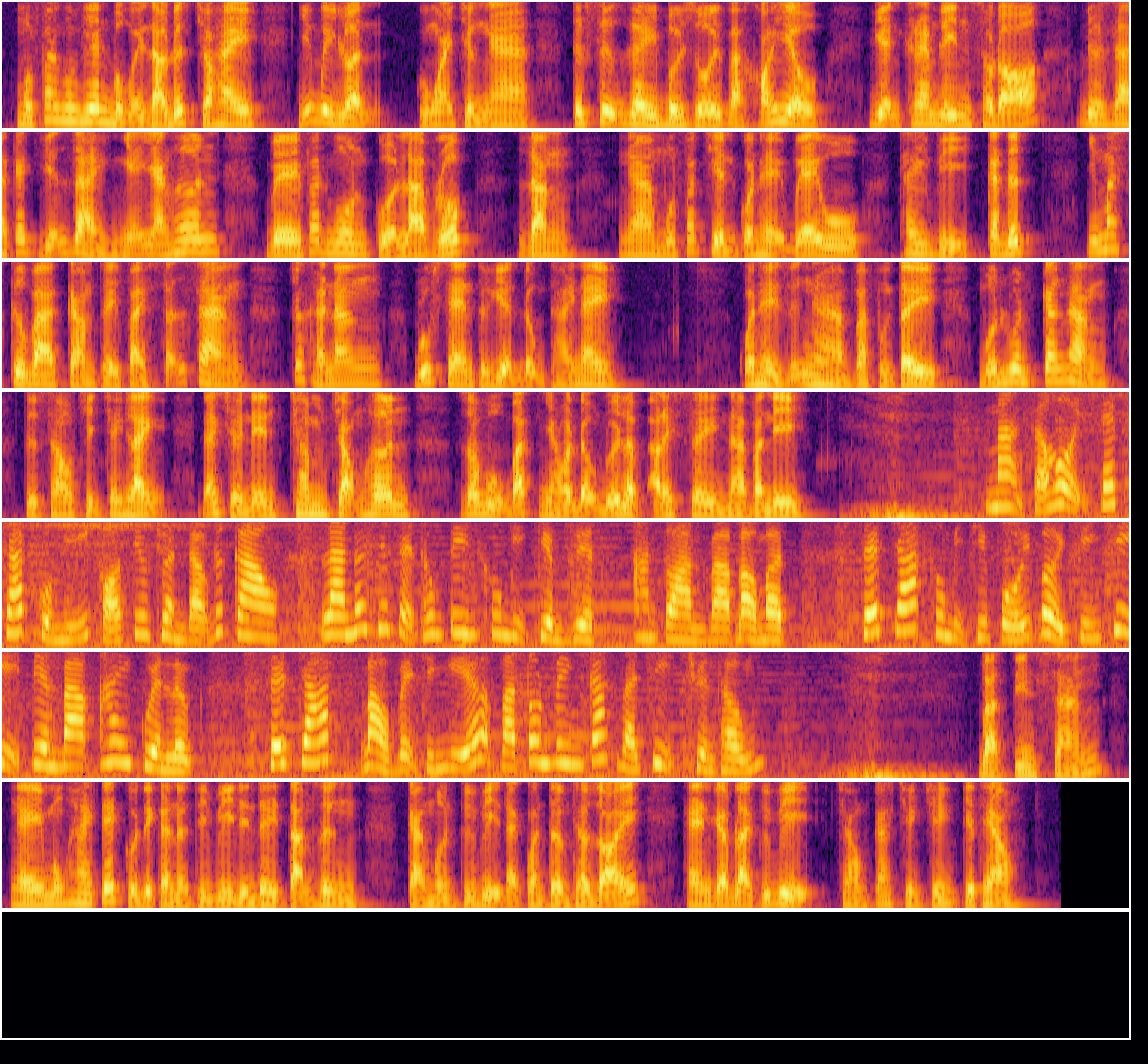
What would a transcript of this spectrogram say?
Một phát ngôn viên Bộ Ngoại giao Đức cho hay những bình luận của Ngoại trưởng Nga thực sự gây bối rối và khó hiểu. Điện Kremlin sau đó đưa ra cách diễn giải nhẹ nhàng hơn về phát ngôn của Lavrov rằng Nga muốn phát triển quan hệ với EU thay vì cắt đứt, nhưng Moscow cảm thấy phải sẵn sàng cho khả năng Bruxelles thực hiện động thái này. Quan hệ giữa Nga và phương Tây vốn luôn căng thẳng từ sau chiến tranh lạnh đang trở nên trầm trọng hơn do vụ bắt nhà hoạt động đối lập Alexei Navalny. Mạng xã hội chat của Mỹ có tiêu chuẩn đạo đức cao, là nơi chia sẻ thông tin không bị kiểm duyệt, an toàn và bảo mật. chat không bị chi phối bởi chính trị, tiền bạc hay quyền lực chat bảo vệ chính nghĩa và tôn vinh các giá trị truyền thống. Bản tin sáng, ngày mùng 2 Tết của DKN TV đến đây tạm dừng. Cảm ơn quý vị đã quan tâm theo dõi. Hẹn gặp lại quý vị trong các chương trình tiếp theo.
